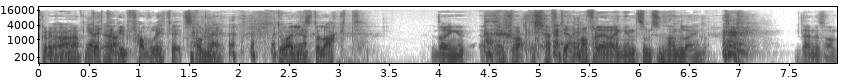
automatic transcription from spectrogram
Skal du høre det? Ja. Dette er din favorittvits. Ok. Da er lista lagt. Det er ingen, jeg får alltid kjeft hjemme, for det er ingen som syns han er løgn. Den er sånn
